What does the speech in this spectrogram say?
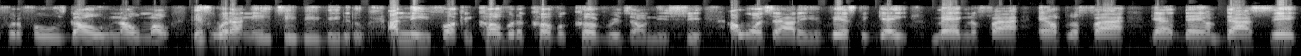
for the fool's gold no more. This is what I need TBV to do. I need fucking cover to cover coverage on this shit. I want y'all to investigate, magnify, amplify, goddamn dissect.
